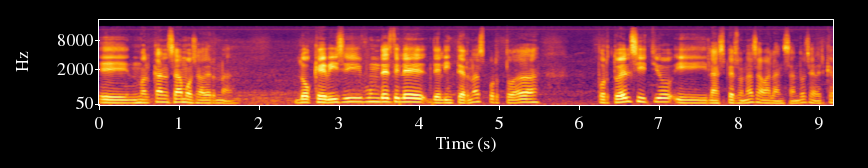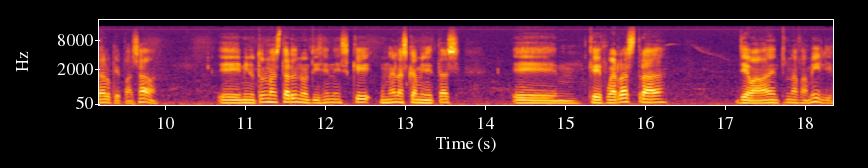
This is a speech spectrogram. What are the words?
eh, no alcanzamos a ver nada. Lo que vi sí fue un desfile de linternas por todo el sitio y las personas abalanzándose a ver qué era lo que pasaba. Eh, minutos más tarde nos dicen es que una de las camionetas que fue arrastrada llevaba dentro una familia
